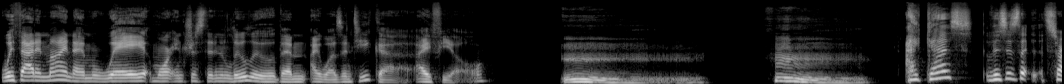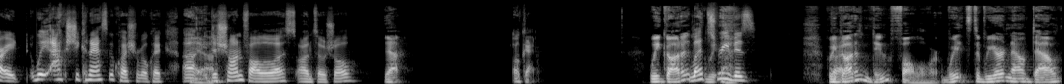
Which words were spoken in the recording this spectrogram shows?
with that in mind, I'm way more interested in Lulu than I was in Tika. I feel. Hmm. Hmm. I guess this is the, sorry. Wait, actually, can I ask a question real quick? Uh, Yeah. Does Sean follow us on social? Yeah. Okay, We got it. let's we, revisit. We go got a new follower. We, we are now down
